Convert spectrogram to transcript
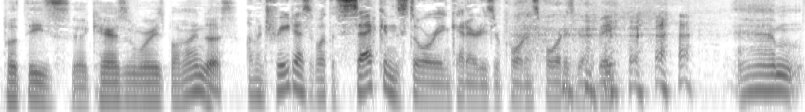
put these uh, cares and worries behind us. I'm intrigued as to what the second story in Kennedy's report on sport is going to be. Um,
